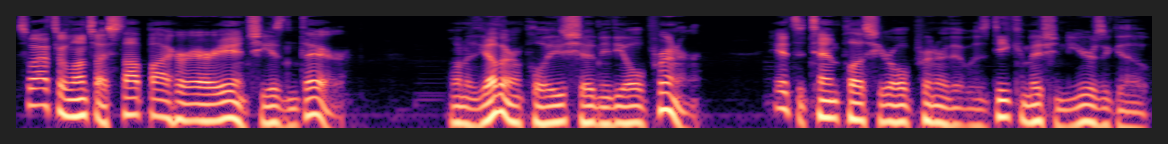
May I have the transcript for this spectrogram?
So after lunch, I stop by her area and she isn't there. One of the other employees showed me the old printer. It's a 10 plus year old printer that was decommissioned years ago.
